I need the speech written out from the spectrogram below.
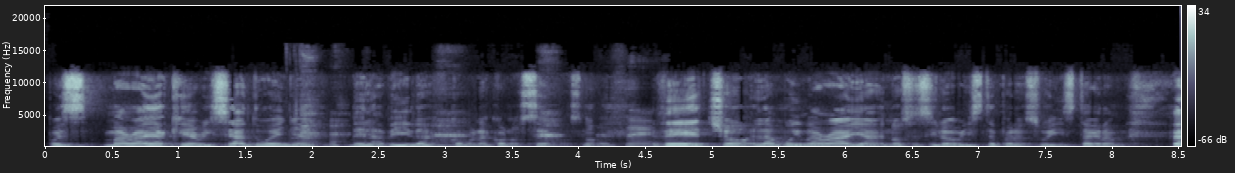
pues Mariah Carey se adueña de la vida como la conocemos, ¿no? Sí. De hecho, la muy Mariah, no sé si lo viste, pero en su Instagram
